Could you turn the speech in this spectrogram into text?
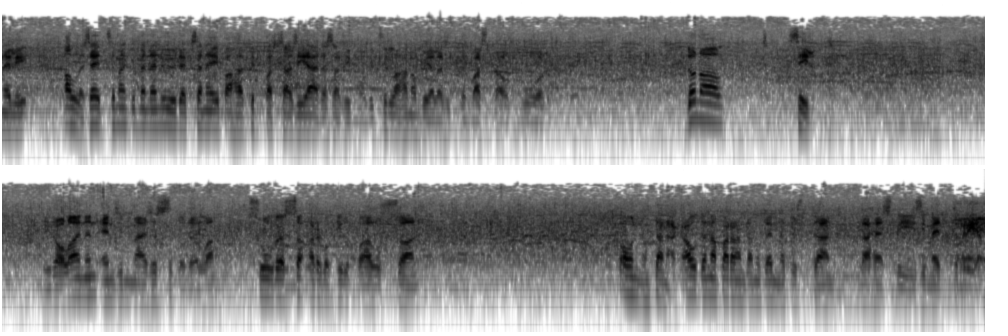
78-88, eli alle 79 ei pahasti passaisi jäädä. Sasimovitsillahan on vielä sitten vastausvuoro. Donald Silt. Virolainen ensimmäisessä todella suuressa arvokilpailussaan on tänä kautena parantanut ennätystään lähes viisi metriä.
